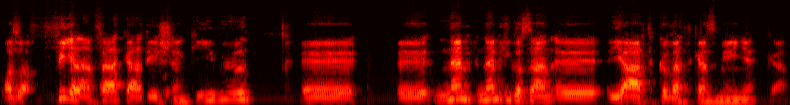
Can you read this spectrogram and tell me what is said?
az a figyelemfelkeltésen kívül nem, nem igazán járt következményekkel.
